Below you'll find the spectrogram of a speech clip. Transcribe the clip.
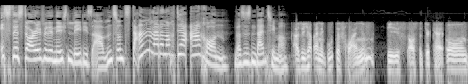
beste Story für den nächsten Ladies-Abend. Und dann war da noch der Aaron. Was ist denn dein Thema? Also ich habe eine gute Freundin, die ist aus der Türkei und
